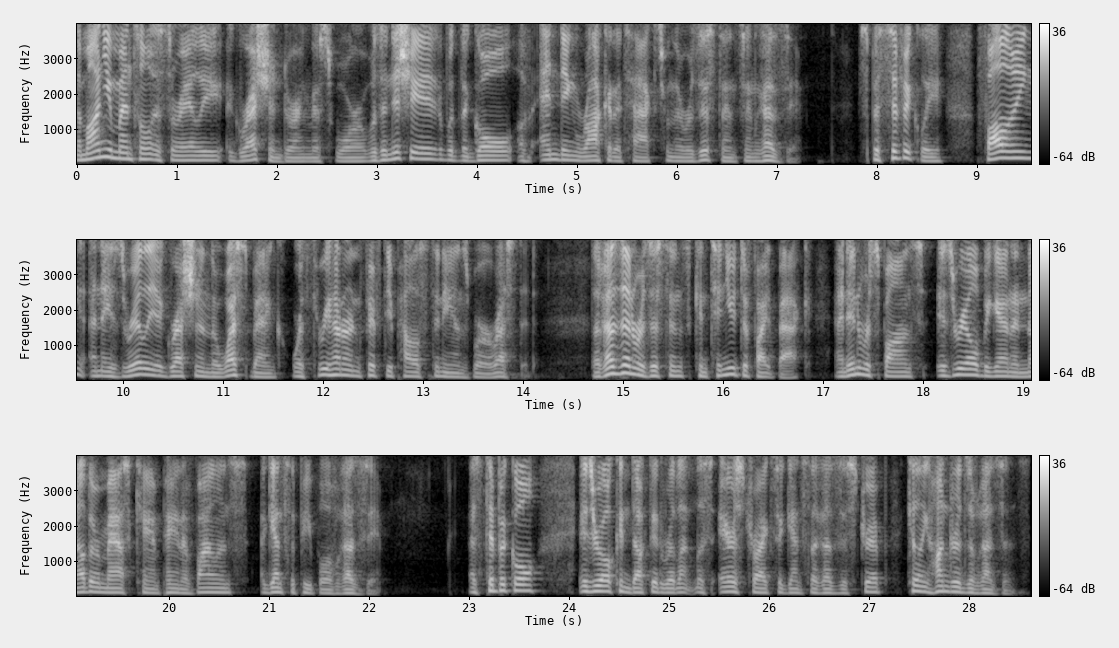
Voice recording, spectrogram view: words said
The monumental Israeli aggression during this war was initiated with the goal of ending rocket attacks from the resistance in Gaza specifically following an Israeli aggression in the West Bank where 350 Palestinians were arrested. The Gazan resistance continued to fight back, and in response, Israel began another mass campaign of violence against the people of Gaza. As typical, Israel conducted relentless airstrikes against the Gaza Strip, killing hundreds of Gazans.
